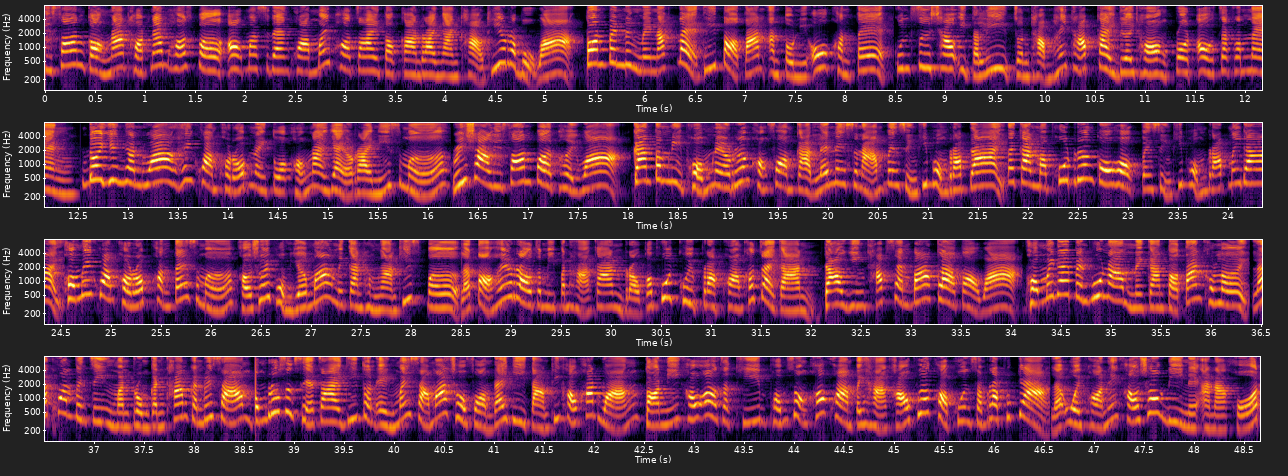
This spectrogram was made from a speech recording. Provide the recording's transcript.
ลิซอนกองหน้าท็อตแนมฮอสเปอร์ออกมาแสดงความไม่พอใจต่อการรายงานข่าวที่ระบุว่า ตนเป็นหนึ่งในนักเตะที่ต่อต้านอันโตนิโอคอนเต้กุนซือชาวอิตาลีจนทำให้ทัพไก่เดือยทองปลดออกจากตำแหน่ง โดยยืนยันว่าให้ความเคารพในตัวของนายใหญ่รายนี้เสมอ ริชาลิซอนเปิดเผยว่า การตำหนิผมในเรื่องของฟอร์มการเล่นในสนามเป็นสิ่งที่ผมรับได้ แต่การมาพูดเรื่องโกหกเป็นสิ่งที่ผมรับไม่ได้ ผมให้ความเคารพคอนเต้เสมอ เขาช่วยผมเยอะมากในการทำงานที่สเปอร์ และต่อให้เราจะมีปัญหากัน เราก็พูดคุยปรับความเข้าใจกัน ดาวยิงทัพแซมบ้ากล่าวต่อว่า ผมไม่ได้เป็นผู้นำในการต่อต้านเขาเลย และความเป็นจริงมันตรงกันข้ามกันด้วยซ้ำผมรู้สึกเสียใจที่ตนเองไม่สามารถโชว์ฟอร์มได้ดีตามที่เขาคาดหวัง ตอนนี้เขาออกจากทีม ผมส่งข้อความไปหาเขาเพื่อขอบคุณสำหรับทุกอย่าง และอวยพรให้เขาโชคดีในอนาคต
